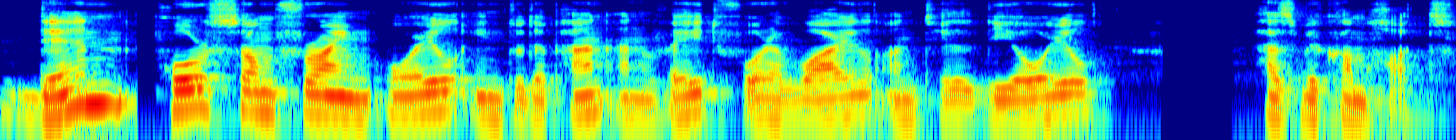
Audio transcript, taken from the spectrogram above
Then pour some frying oil into the pan and wait for a while until the oil has become hot.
